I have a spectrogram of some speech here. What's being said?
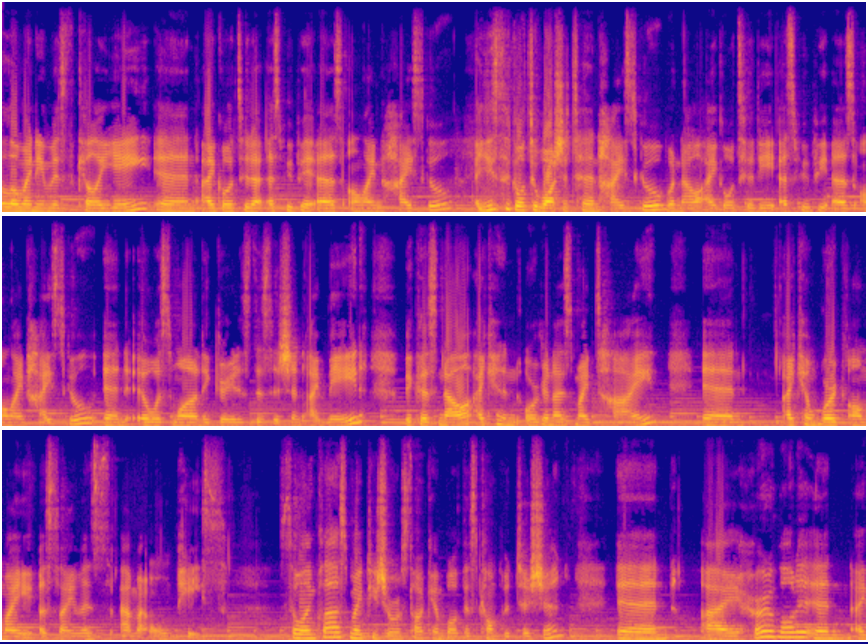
Hello, my name is Kelly Yang and I go to the SPPS Online High School. I used to go to Washington High School, but now I go to the SPPS Online High School and it was one of the greatest decisions I made because now I can organize my time and I can work on my assignments at my own pace. So in class, my teacher was talking about this competition and I heard about it and I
